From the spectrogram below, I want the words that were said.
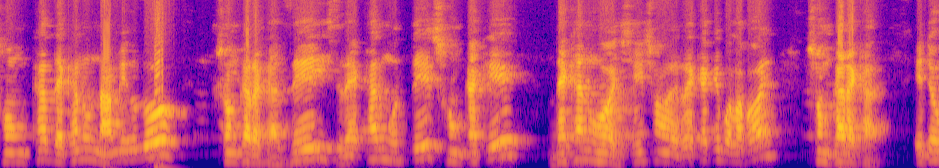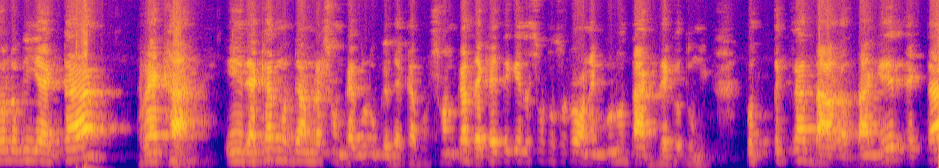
সংখ্যা দেখানোর নামই হলো সংখ্যা রেখা। যেই রেখার মধ্যে সংখ্যাকে দেখানো হয়, সেই রেখাকে বলা হয় সংখ্যা রেখা। এটা হলো কি একটা রেখা। এই রেখার মধ্যে আমরা সংখ্যাগুলোকে দেখাবো। সংখ্যা দেখাইতে গেলে ছোট ছোট অনেকগুলো দাগ দেখো তুমি। প্রত্যেকটা দাগের একটা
